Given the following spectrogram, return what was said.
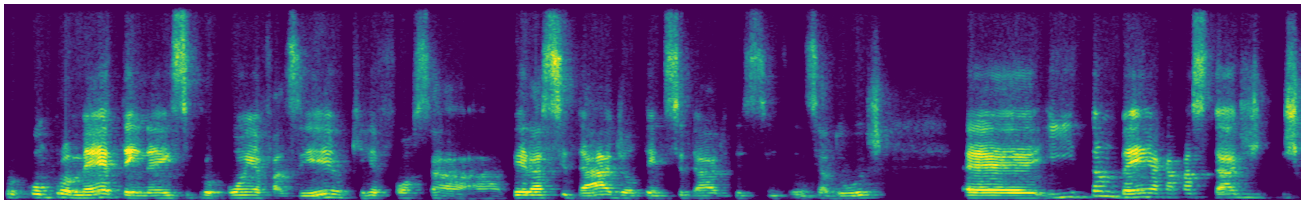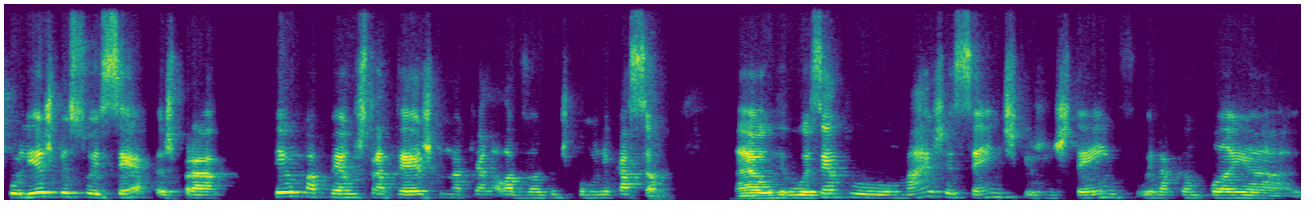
comprometem, né, e se propõem a fazer, o que reforça a veracidade, a autenticidade desses influenciadores, é, e também a capacidade de escolher as pessoas certas para ter o um papel estratégico naquela alavanca de comunicação. É, o, o, exemplo mais recente que a gente tem foi na campanha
